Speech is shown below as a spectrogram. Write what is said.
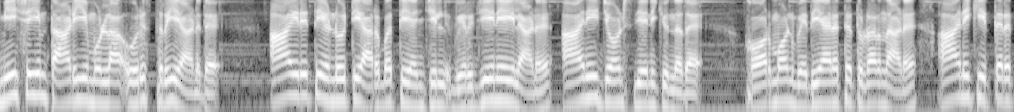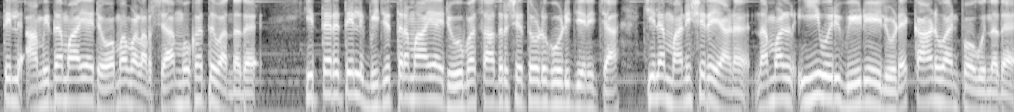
മീശയും താടിയുമുള്ള ഒരു സ്ത്രീയാണിത്. ആയിരത്തി എണ്ണൂറ്റി അറുപത്തിയഞ്ചിൽ വിർജീനിയയിലാണ് ആനി ജോൺസ് ജനിക്കുന്നത്. ഹോർമോൺ വ്യതിയാനത്തെ തുടർന്നാണ് ആനിക്ക് ഇത്തരത്തിൽ അമിതമായ രോമവളർച്ച മുഖത്ത് വന്നത്. ഇത്തരത്തിൽ വിചിത്രമായ രൂപസാദൃശ്യത്തോടുകൂടി ജനിച്ച ചില മനുഷ്യരെയാണ് നമ്മൾ ഈ ഒരു വീഡിയോയിലൂടെ കാണുവാൻ പോകുന്നത്.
